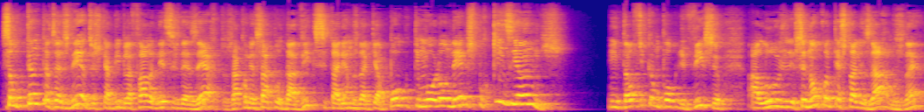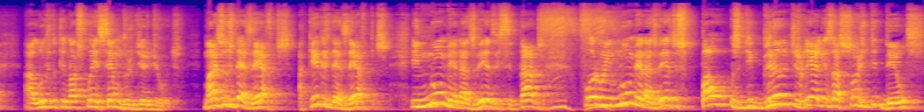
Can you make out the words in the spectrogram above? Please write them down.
são tantas as vezes que a Bíblia fala nesses desertos, a começar por Davi, que citaremos daqui a pouco, que morou neles por 15 anos. Então fica um pouco difícil, à luz, se não contextualizarmos, né, à luz do que nós conhecemos nos dias de hoje. Mas os desertos, aqueles desertos, inúmeras vezes citados, foram inúmeras vezes palcos de grandes realizações de Deus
